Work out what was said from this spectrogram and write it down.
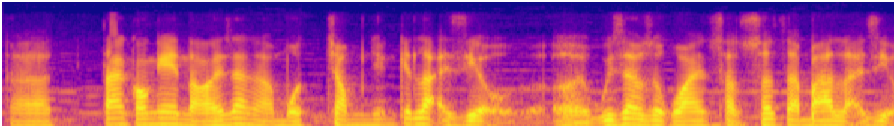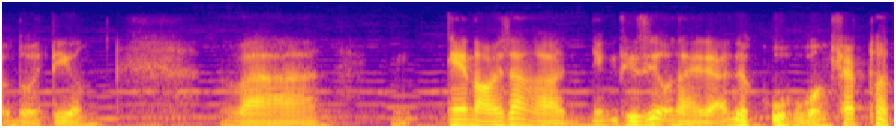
à, ta có nghe nói rằng là một trong những cái loại rượu ở Without the Wine sản xuất ra ba loại rượu nổi tiếng. Và nghe nói rằng là những thứ rượu này đã được ủ bằng phép thuật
